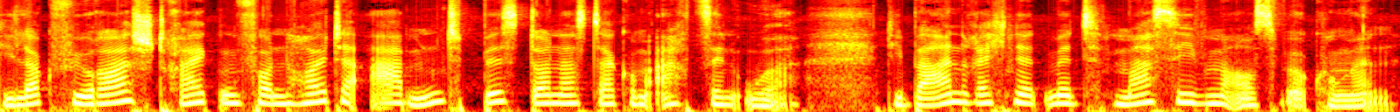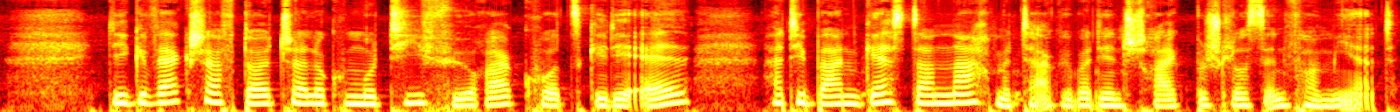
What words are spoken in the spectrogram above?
Die Lokführer streiken von heute Abend bis Donnerstag um 18 Uhr. Die Bahn rechnet mit massiven Auswirkungen. Die Gewerkschaft Deutscher Lokomotivführer, kurz GDL, hat die Bahn gestern Nachmittag über den Streikbeschluss informiert.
